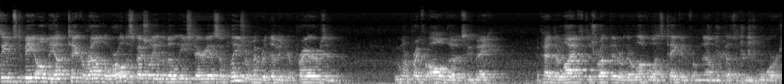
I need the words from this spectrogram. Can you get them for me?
seems to be on the uptick around the world, especially in the Middle East area. So please remember them in your prayers and we want to pray for all of those who may have had their lives disrupted or their loved ones taken from them because of these wars.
